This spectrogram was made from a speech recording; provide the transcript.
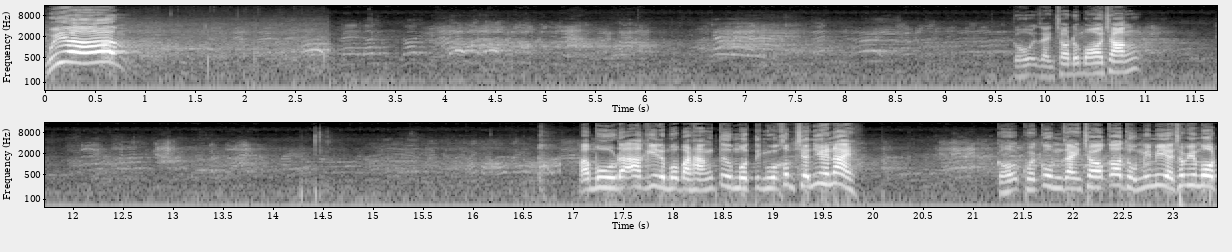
Nguy hiểm! Dành cho đội bò trắng. Bamboo đã ghi được một bàn thắng từ một tình huống không chiến như thế này. Cơ hội cuối cùng dành cho cầu thủ Mimi ở trong hiệp 1.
